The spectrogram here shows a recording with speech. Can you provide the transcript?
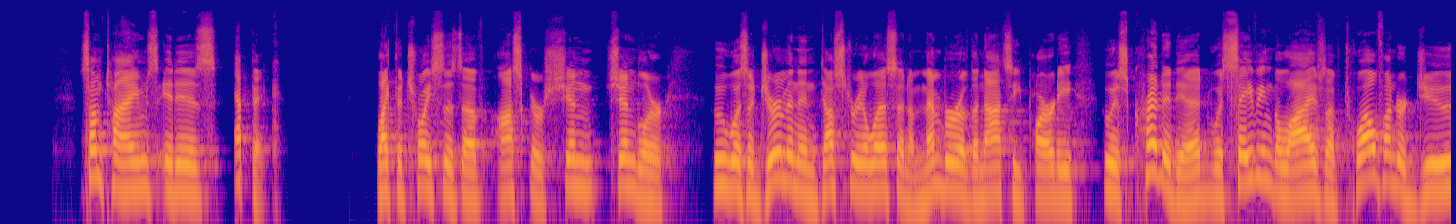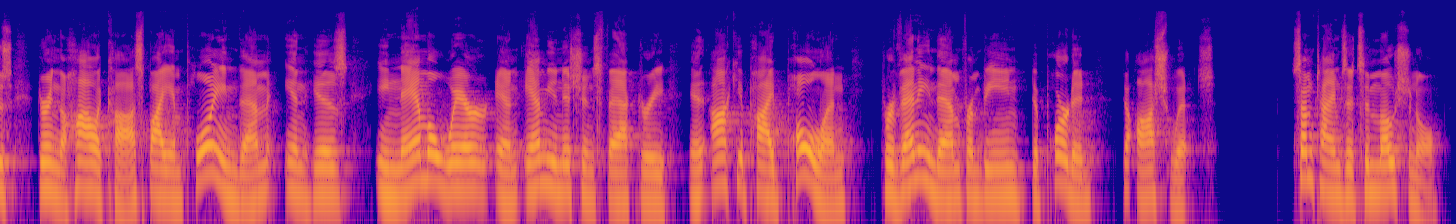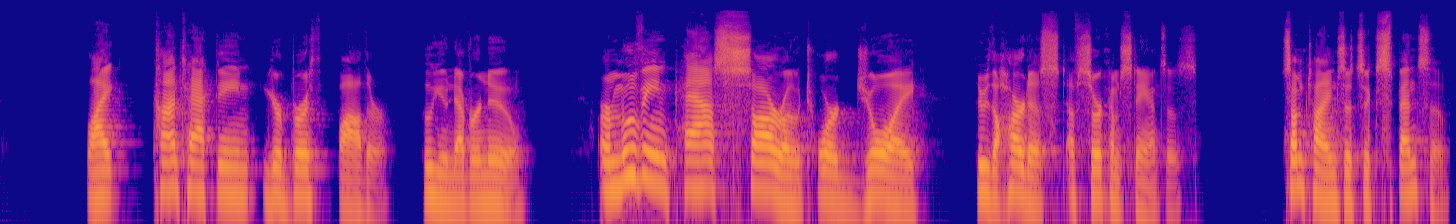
Sometimes it is epic, like the choices of Oskar Schindler, who was a German industrialist and a member of the Nazi Party, who is credited with saving the lives of 1,200 Jews during the Holocaust by employing them in his enamelware and ammunitions factory in occupied Poland, preventing them from being deported to Auschwitz. Sometimes it's emotional, like contacting your birth father who you never knew, or moving past sorrow toward joy through the hardest of circumstances. Sometimes it's expensive,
